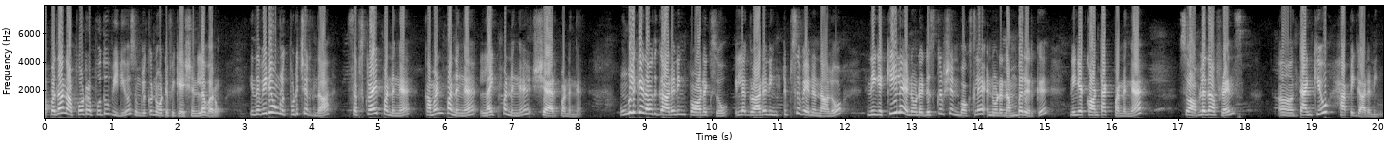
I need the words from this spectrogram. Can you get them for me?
அப்போ தான் நான் போடுற புது வீடியோஸ் உங்களுக்கு நோட்டிஃபிகேஷனில் வரும். இந்த வீடியோ உங்களுக்கு பிடிச்சிருந்தா சப்ஸ்கிரைப் பண்ணுங்கள் கமெண்ட் பண்ணுங்கள் லைக் பண்ணுங்கள் ஷேர் பண்ணுங்கள் உங்களுக்கு ஏதாவது கார்டனிங் ப்ராடக்ட்ஸோ இல்லை கார்டனிங் டிப்ஸ் வேணும்னாலோ நீங்கள் கீழே என்னோட டிஸ்கிரிப்ஷன் பாக்ஸில் என்னோட நம்பர் இருக்குது நீங்கள் காண்டாக்ட் பண்ணுங்கள் ஸோ அவ்வளோதான் ஃப்ரெண்ட்ஸ் தேங்க்யூ ஹாப்பி கார்டனிங்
